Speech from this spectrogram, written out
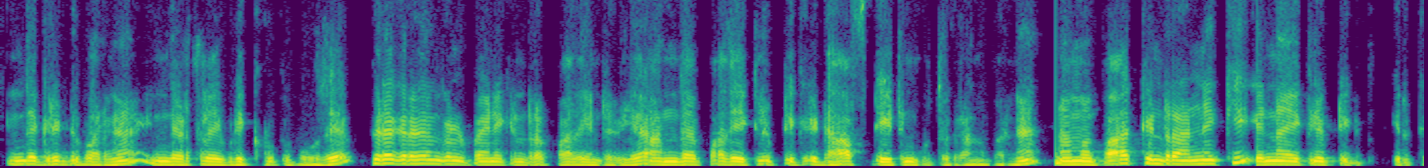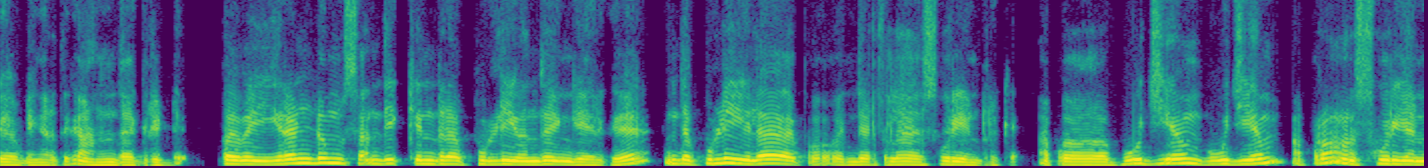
இந்த கிரிட் பாருங்க. இந்த இடத்துல இப்படி கொடுக்க போகுது. பிற கிரகங்கள் பயணிக்கின்ற பாதை என்று இல்லையா? அந்த பாதை எக்லிப்டிக் கிரிட் ஆஃப் டேட்னு கொடுத்துருக்காங்க பாருங்க. நம்ம பார்க்கின்ற அன்னைக்கு என்ன எக்லிப்டிக் இருக்கு அப்படிங்கிறதுக்கு அந்த கிரிட் இப்போ இவை இரண்டும் சந்திக்கின்ற புள்ளி வந்து இங்கே இருக்கு. இந்த புள்ளியில இப்போ இந்த இடத்துல சூரியன் இருக்கு. அப்போ பூஜ்ஜியம் பூஜ்ஜியம் அப்புறம் சூரியன்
